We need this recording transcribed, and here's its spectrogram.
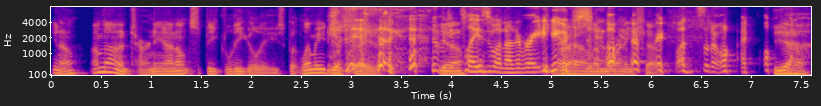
you know, I'm not an attorney. I don't speak legalese, but let me just say that. he know, plays one on a radio right, show on a morning show every once in a while. yeah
